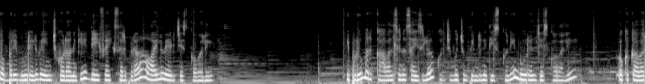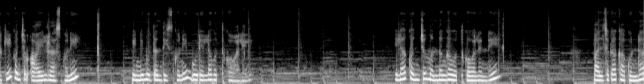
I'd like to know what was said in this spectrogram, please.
కొబ్బరి బూరెలు వేయించుకోవడానికి డీప్ ఫ్రైకి సరిపడా ఆయిల్ వేడి చేసుకోవాలి. ఇప్పుడు మనకు కావాల్సిన సైజులో కొంచెం కొంచెం పిండిని తీసుకొని బూరెలు చేసుకోవాలి. ఒక కవర్కి కొంచెం ఆయిల్ రాసుకొని పిండి ముద్దను తీసుకొని బూరెల్లా ఒత్తుకోవాలి. ఇలా కొంచెం మందంగా ఒత్తుకోవాలండి. పల్చగా కాకుండా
